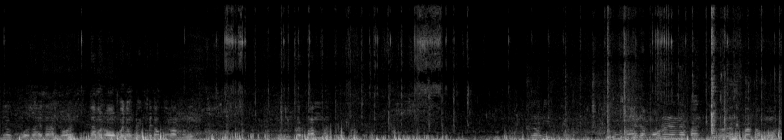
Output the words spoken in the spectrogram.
เนื้อคั่วสายสามร้อยถ้ามันออกไม่ต้องไปไม่ต้องไปปั๊มเลยมันหยุดค่อยปั๊มมาเรานี่ ดูสายดับหมอด้วยนะปัง เออในปั๊มต้องหมอดู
